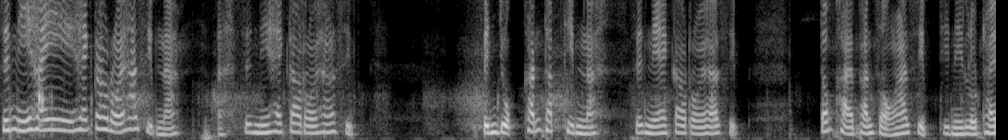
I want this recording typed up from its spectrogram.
เส้นนี้ให้ให้เก้าร้อยห้าสิบนะอะเส้นนี้ให้เก้าร้อยห้าสิบเป็นหยกขั้นทับทิมนะเส้นนี้ให้เก้าร้อยห้าสิบต้องขายพันสองห้าสิบทีนี้ลดให้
